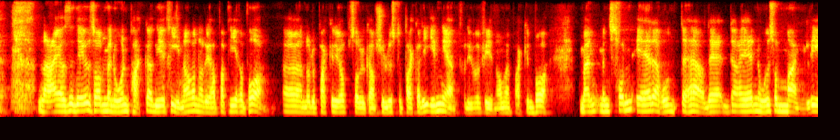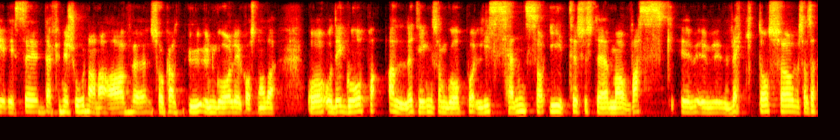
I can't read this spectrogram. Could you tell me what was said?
Nei, altså det er jo sånn med Noen pakker de er finere når de har papiret på. Eh, når du pakker de opp, så har du kanskje lyst til å pakke de inn igjen, for de var finere med pakken på. Men, men sånn er det rundt det her. Det, det, er noe som mangler i disse definisjonene av eh, såkalt uunngåelige kostnader. Og, og, det går på alle ting som går på lisenser, IT-systemer, vask, eh, vekter, service. altså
